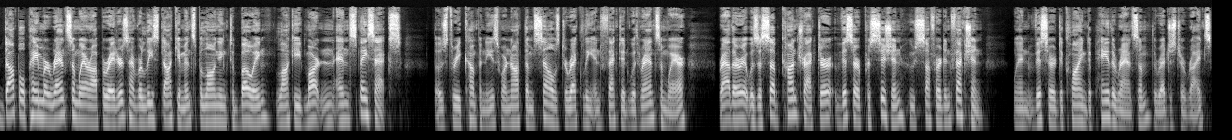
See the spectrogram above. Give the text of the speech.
Doppelpaymer ransomware operators have released documents belonging to Boeing, Lockheed Martin, and SpaceX. Those three companies were not themselves directly infected with ransomware Rather, it was a subcontractor, Visser Precision, who suffered infection. When Visser declined to pay the ransom, the register writes,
